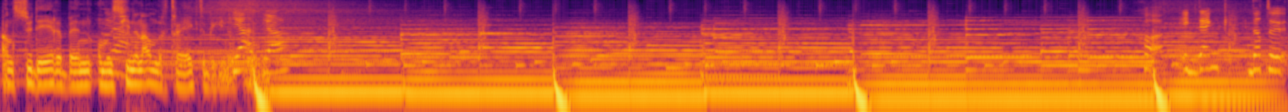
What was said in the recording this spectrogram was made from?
aan het studeren ben om misschien een ander traject te beginnen. Ja, ja. De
